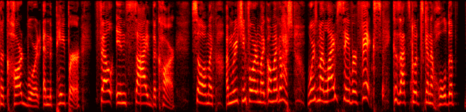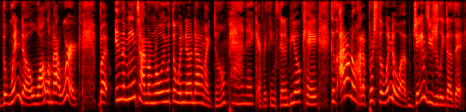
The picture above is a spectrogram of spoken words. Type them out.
the cardboard and the paper fell inside the car. So I'm like, I'm reaching forward. I'm like, oh my gosh, where's my lifesaver fix? Because that's what's going to hold up the window while I'm at work. But in the meantime, I'm rolling with the window down. I'm like, don't panic. Everything's going to be okay. Because I don't know how to push the window up. James usually does it.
